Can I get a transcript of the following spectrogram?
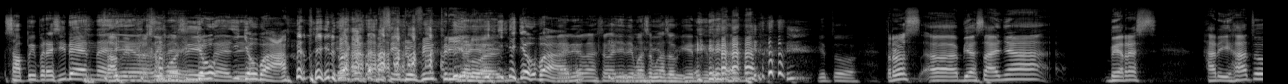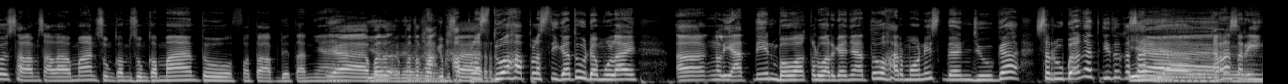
sapi presiden Sapi ini presiden. Jauh, ini. jauh banget ini. Iya kan masih Idul Fitri Iya, loh. iya. Iya, jauh Nah, ini banget. langsung aja dimasuk masukin gitu kan. gitu. Terus eh, biasanya beres hari H tuh salam-salaman, sungkem-sungkeman tuh foto update-nya. Ya, foto, bener, foto bener. keluarga H besar. plus 2, H plus 3 tuh udah mulai eh, ngeliatin bahwa keluarganya tuh harmonis dan juga seru banget gitu kesannya. Iya, Karena sering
